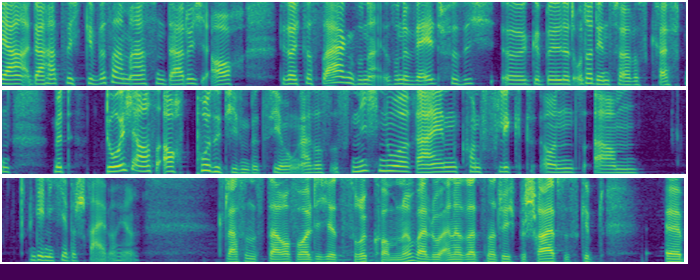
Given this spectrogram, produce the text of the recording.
der, da hat sich gewissermaßen dadurch auch, wie soll ich das sagen, so eine, so eine Welt für sich äh, gebildet unter den Servicekräften mit durchaus auch positiven Beziehungen. Also es ist nicht nur rein Konflikt und ähm, den ich hier beschreibe, ja. Lass uns, darauf wollte ich jetzt zurückkommen, ne? weil du einerseits natürlich beschreibst, es gibt äh,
